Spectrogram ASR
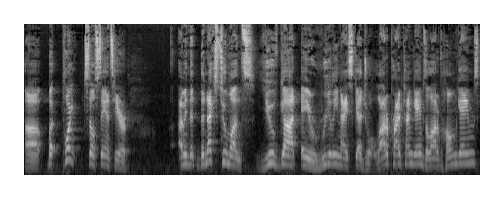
Uh, but point still stands here. I mean, the, the next two months, you've got a really nice schedule. A lot of primetime games, a lot of home games,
